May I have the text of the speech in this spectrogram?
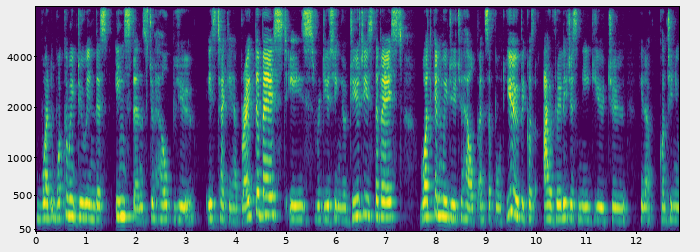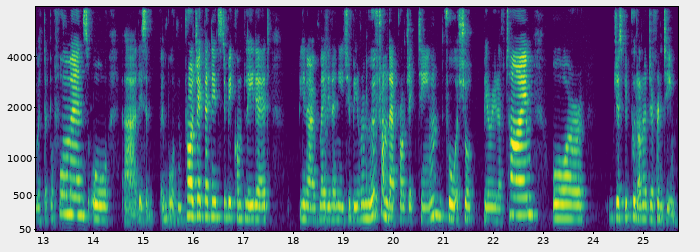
What what can we do in this instance to help you? Is taking a break the best? Is reducing your duties the best? What can we do to help and support you? Because I really just need you to you know continue with the performance or uh, there's an important project that needs to be completed you know, maybe they need to be removed from that project team for a short period of time or just be put on a different team.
